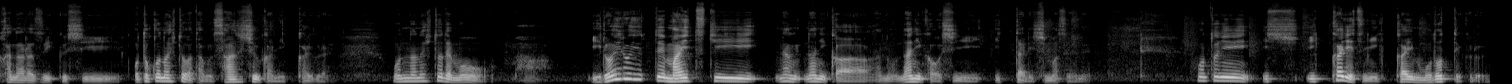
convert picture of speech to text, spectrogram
必ず行くし男の人は多分3週間に1回ぐらい女の人でもまあいろいろ言って毎月何かあの何かをしに行ったりしますよね。本当に 1, 1ヶ月に1回戻ってくる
